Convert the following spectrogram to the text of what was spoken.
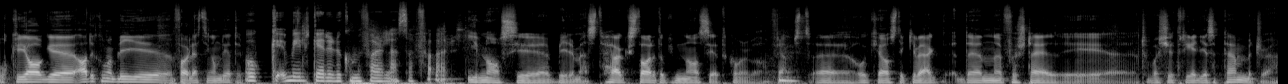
Och jag, eh, ja det kommer bli föreläsning om det typ. Och vilka är det du kommer föreläsa för? Gymnasie blir det mest. Högstadiet och gymnasiet kommer det vara främst. Eh, Och jag sticker iväg. Den första är, jag tror det var 23 september tror jag.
